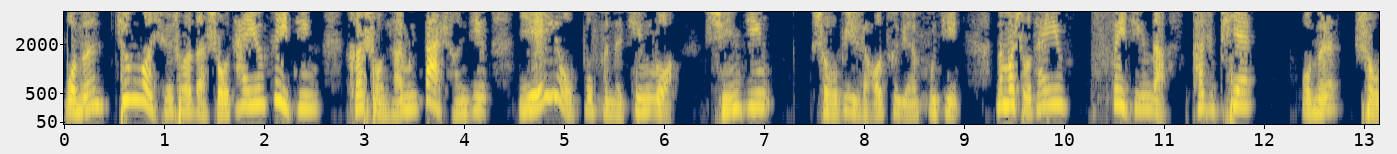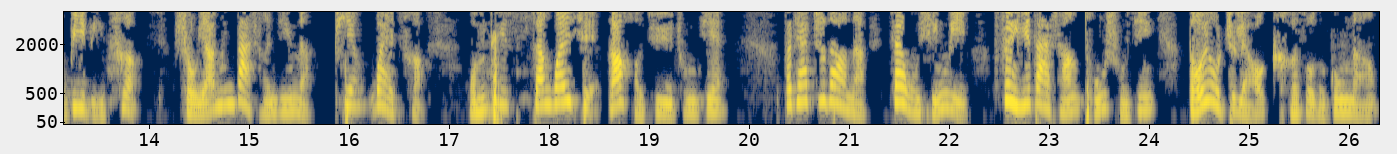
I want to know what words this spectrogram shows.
我们经络学说的手太阴肺经和手阳明大肠经也有部分的经络循经手臂桡侧缘附近。那么手太阴肺经呢，它是偏我们手臂里侧，手阳明大肠经呢。偏外侧，我们推三关穴刚好居于中间。大家知道呢，在五行里，肺与大肠同属金，都有治疗咳嗽的功能。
